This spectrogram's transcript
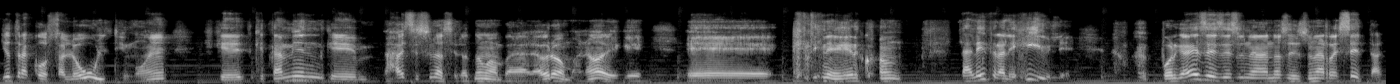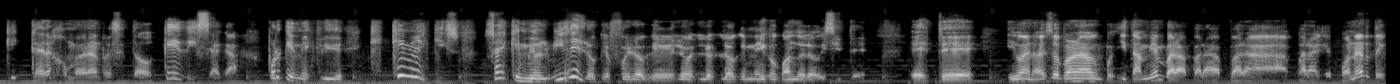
Y otra cosa, lo último, ¿eh? Que, que, también que a veces uno se lo toma para la broma, ¿no? De que, eh, que tiene que ver con la letra legible. Porque a veces es una, no sé, es una receta. ¿Qué carajo me habrán recetado? ¿Qué dice acá? ¿Por qué me escribe? ¿Qué, me quiso? ¿Sabes que me olvidé lo que fue lo que, lo, que me dijo cuando lo visité? Este, y bueno, eso para y también para, para, para, para que ponerte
